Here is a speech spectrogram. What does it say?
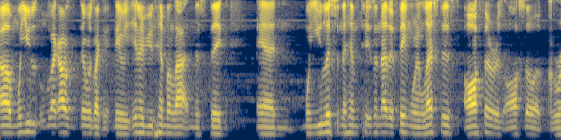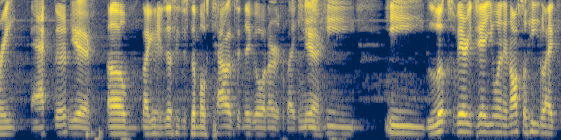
um, when you like, I was there was like a, they interviewed him a lot in this thing, and when you listen to him, t- it's another thing where unless this author is also a great actor, Yeah, um, like he's just he's just the most talented nigga on earth. Like he Yeah. he he looks very genuine, and also he like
